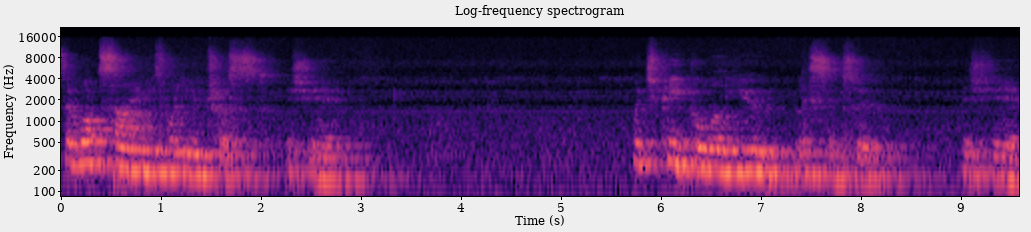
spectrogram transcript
So, what signs will you trust this year? Which people will you listen to this year?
